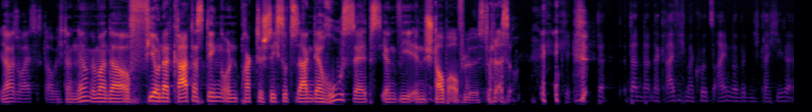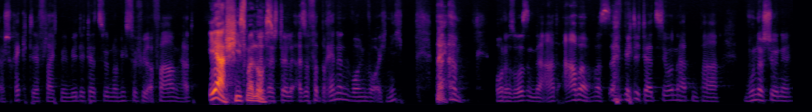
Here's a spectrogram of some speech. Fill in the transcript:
Ja, so heißt es, glaube ich, dann, ne? Wenn man da auf 400 Grad das Ding und praktisch sich sozusagen der Ruß selbst irgendwie in Staub auflöst oder so. Okay, da, dann, dann, da greife ich mal kurz ein, damit nicht gleich jeder erschreckt, der vielleicht mit Meditation noch nicht so viel Erfahrung hat. Ja, schieß mal los. Stelle, also verbrennen wollen wir euch nicht. Nein. Oder so ist in der Art. Aber was Meditation hat ein paar wunderschöne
